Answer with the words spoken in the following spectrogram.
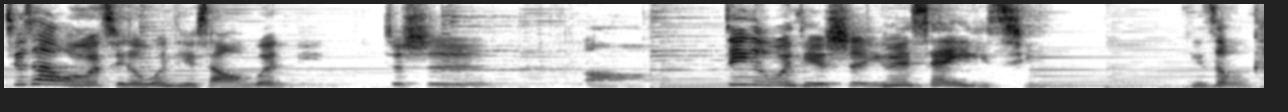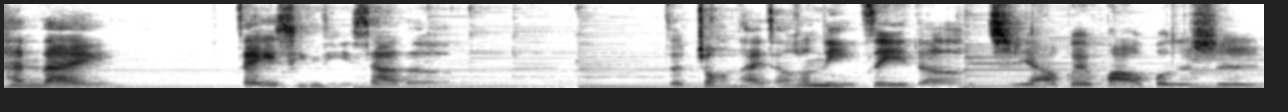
接下来我有几个问题想要问你，就是，呃，第一个问题是因为现在疫情，你怎么看待在疫情底下的的状态？假如说你自己的职涯规划，或者是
